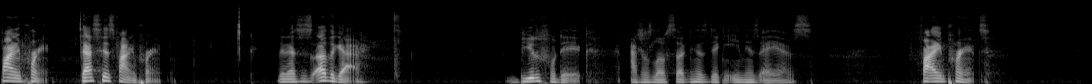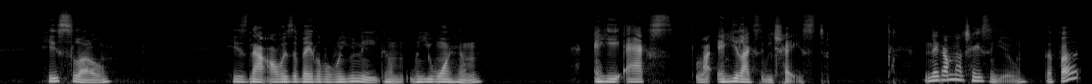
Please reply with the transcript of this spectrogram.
fine print. That's his fine print. Then there's this other guy. Beautiful dick. I just love sucking his dick and eating his ass. Fine print. He's slow. He's not always available when you need him, when you want him. And he acts like and he likes to be chased. Nick, I'm not chasing you. The fuck?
